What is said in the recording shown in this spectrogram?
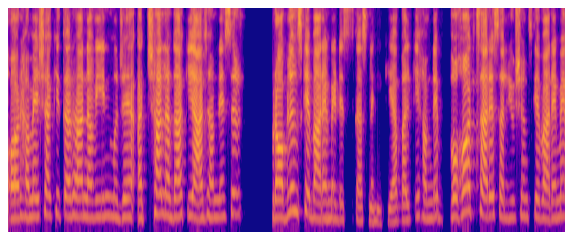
और हमेशा की तरह नवीन, मुझे अच्छा लगा कि आज हमने सिर्फ़ प्रॉब्लम्स के बारे में डिस्कस नहीं किया, बल्कि हमने बहुत सारे सॉल्यूशंस के बारे में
